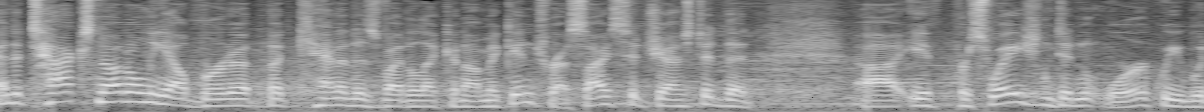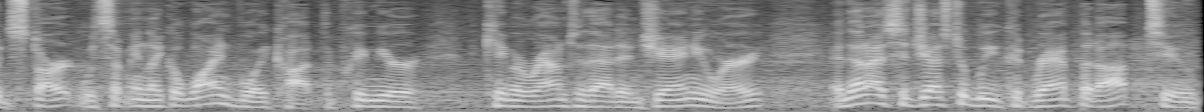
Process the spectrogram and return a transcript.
and attacks not only Alberta, but Canada's vital economic interests. I suggested that uh, if persuasion didn't work, we would start with something like a wine boycott. The Premier came around to that in January. And then I suggested we could ramp it up to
